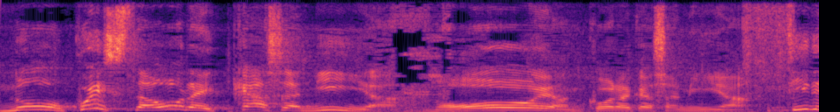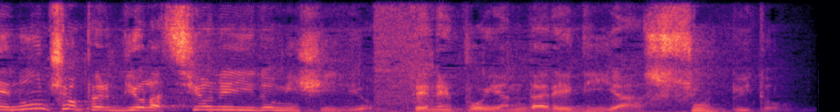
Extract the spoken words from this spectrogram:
No, questa ora è casa mia. No, è ancora casa mia. Ti denuncio per violazione di domicilio. Te ne puoi andare via subito.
